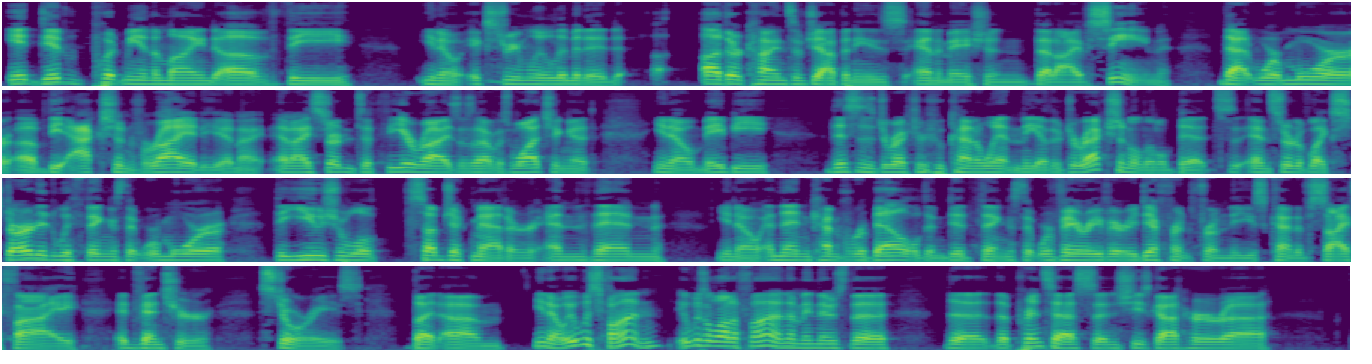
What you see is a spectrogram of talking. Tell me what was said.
It did put me in the mind of the you know extremely limited uh, other kinds of Japanese animation that I've seen that were more of the action variety. And I and I started to theorize as I was watching it, you know, maybe this is a director who kind of went in the other direction a little bit and sort of like started with things that were more the usual subject matter and then you know and then kind of rebelled and did things that were very very different from these kind of sci-fi adventure stories. But um you know it was fun. It was a lot of fun. I mean there's the the the princess and she's got her uh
